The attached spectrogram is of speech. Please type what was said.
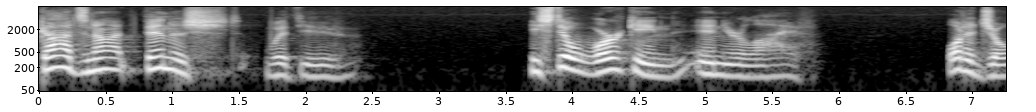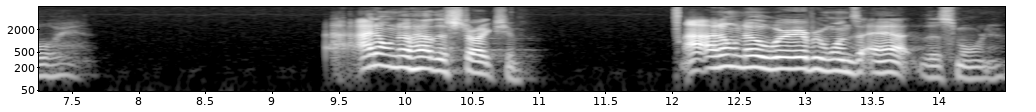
God's not finished with you, He's still working in your life. What a joy. I don't know how this strikes you. I don't know where everyone's at this morning.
